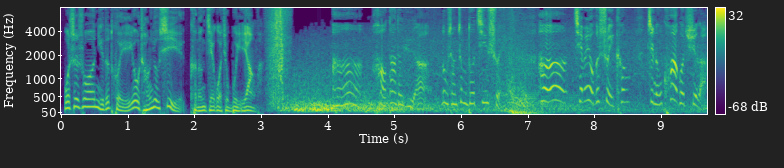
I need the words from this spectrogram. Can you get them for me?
我是说你的腿又长又细，可能结果就不一样了。啊，好大的雨啊！路上这么多积水，啊，前面有个水坑，只能跨过去了。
